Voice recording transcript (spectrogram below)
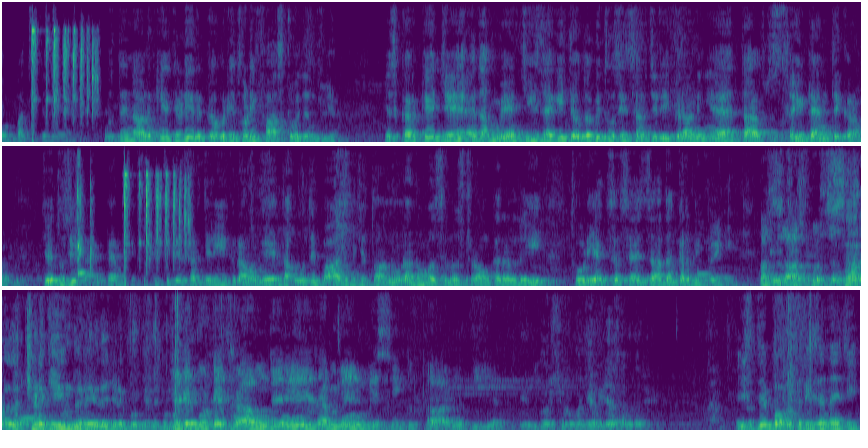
ਉਹ ਬਚ ਜਾਂਦੇ ਆ। ਉਸਦੇ ਨਾਲ ਕੀ ਹੈ, ਜਿਹੜੀ ਰਿਕਵਰੀ ਥੋੜੀ ਫਾਸਟ ਹੋ ਜਾਂਦੀ ਹੈ। ਇਸ ਕਰਕੇ ਜੇ ਇਹਦਾ ਮੇਨ ਚੀਜ਼ ਹੈ ਕਿ ਜਦੋਂ ਵੀ ਤੁਸੀਂ ਸਰਜਰੀ ਕਰਾਣੀ ਹੈ ਤਾਂ ਸਹੀ ਟਾਈਮ ਤੇ ਕਰਾਓ ਜੇ ਤੁਸੀਂ ਲਾਈਫ ਟਾਈਮ ਖਿੱਚ ਖਿੱਚ ਕੇ ਸਰਜਰੀ ਕਰਾਓਗੇ ਤਾਂ ਉਹਦੇ ਬਾਅਦ ਵਿੱਚ ਤੁਹਾਨੂੰ ਉਹਨਾਂ ਨੂੰ ਮਸਲ ਨੂੰ ਸਟਰੋਂਗ ਕਰਨ ਲਈ ਥੋੜੀ ਐਕਸਰਸਾਈਜ਼ ਜ਼ਿਆਦਾ ਕਰਨੀ ਪਏਗੀ। ਬਸ ਇਹ ਲਾਸਟ। ਕੁਐਸਚਨ ਸਰ ਲੱਛਣ ਕੀ ਹੁੰਦੇ ਨੇ ਇਹਦੇ ਜਿਹੜੇ ਗੋਡੇ ਦੇ ਜਿਹੜੇ ਗੋਡੇ ਖਰਾਬ ਹੁੰਦੇ ਨੇ ਇਹਦਾ ਮੇਨ ਬੇਸਿਕ ਕਾਰਨ ਕੀ ਹੈ? ਇਸ ਦੇ ਬਹੁਤ ਰੀਜ਼ਨ ਹੈ ਜੀ।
